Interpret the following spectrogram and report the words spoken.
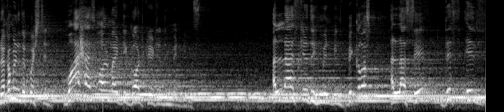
Now coming to the question, why has Almighty God created the human beings? Allah has created the human beings because Allah says this is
